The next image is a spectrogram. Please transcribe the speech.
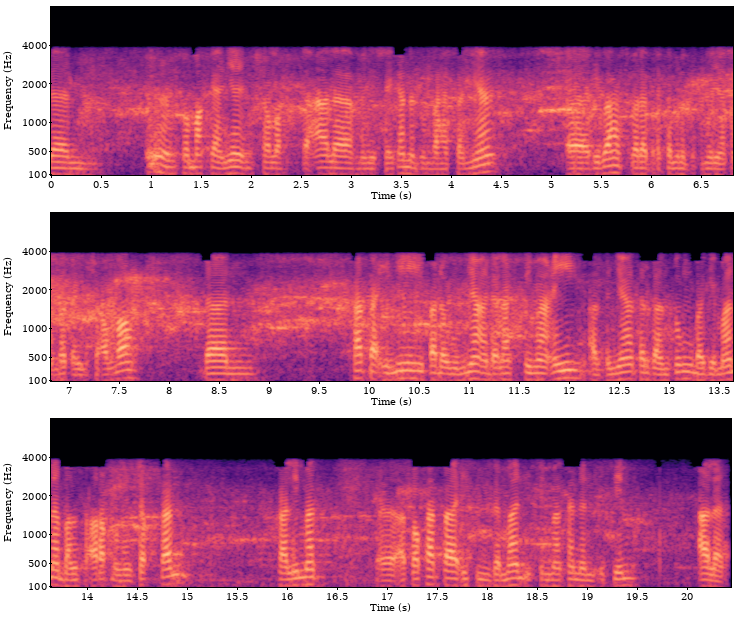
dan pemakaiannya insyaallah taala menyesuaikan dan pembahasannya uh, dibahas pada pertemuan-pertemuan yang akan datang insyaallah dan kata ini pada umumnya adalah simai artinya tergantung bagaimana bangsa Arab mengucapkan kalimat uh, atau kata isim zaman, isim makan dan isim alat.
